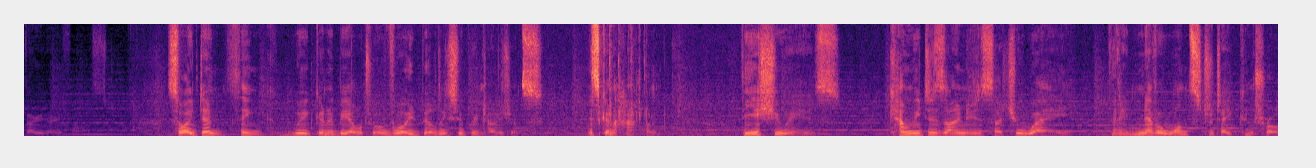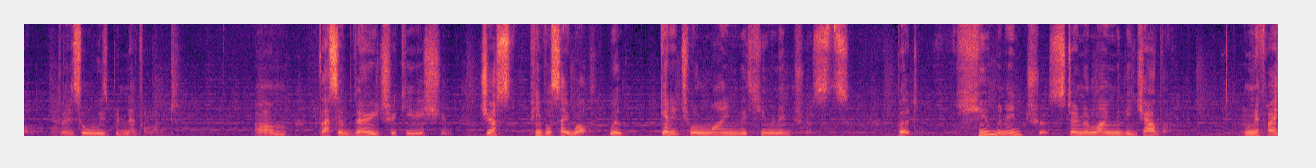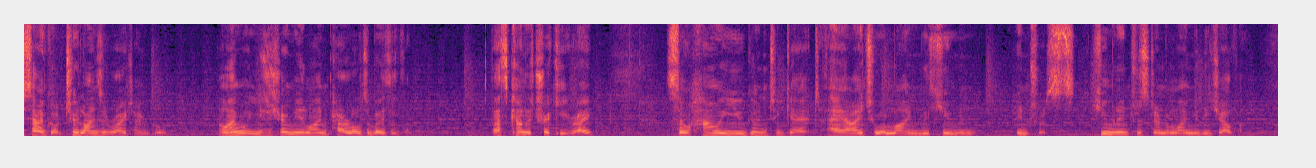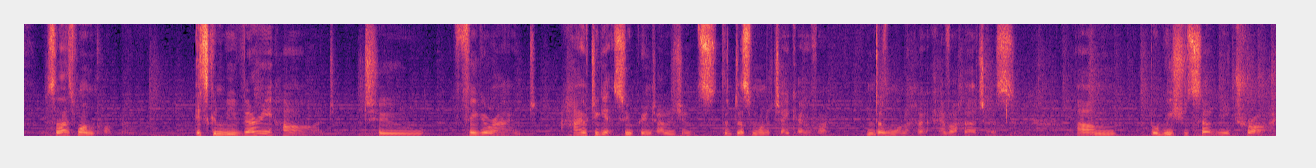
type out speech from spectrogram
very, very fast. So I don't think we're going to be able to avoid building superintelligence. It's going to happen. The issue is, can we design it in such a way that it never wants to take control, that it's always benevolent? Um, that's a very tricky issue. Just people say, well, we'll get it to align with human interests. But human interests don't align with each other. Mean, if I say I've got two lines at right angle, and I want you to show me a line parallel to both of them, that's kind of tricky, right? So how are you going to get AI to align with human interests? Human interests don't align with each other. So that's one problem. It's going to be very hard to figure out how to get superintelligence that doesn't want to take over and doesn't want to ever hurt us. Um, but we should certainly try.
